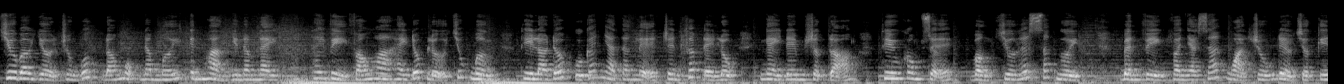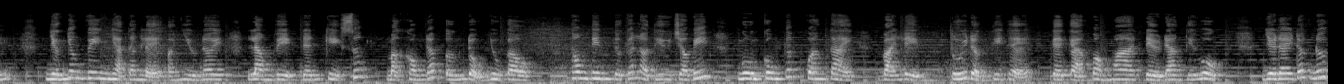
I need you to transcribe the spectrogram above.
Chưa bao giờ Trung Quốc đón một năm mới kinh hoàng như năm nay. Thay vì pháo hoa hay đốt lửa chúc mừng, thì lò đốt của các nhà tang lễ trên khắp đại lục ngày đêm rực đỏ, thiêu không xuể, vẫn chưa hết xác người. Bệnh viện và nhà xác ngoại trú đều chật kín. Những nhân viên nhà tang lễ ở nhiều nơi làm việc đến kiệt sức mà không đáp ứng đủ nhu cầu. Thông tin từ các lò thiêu cho biết, nguồn cung cấp quan tài, vải liệm, túi đựng thi thể, kể cả vòng hoa đều đang thiếu hụt. Giờ đây đất nước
